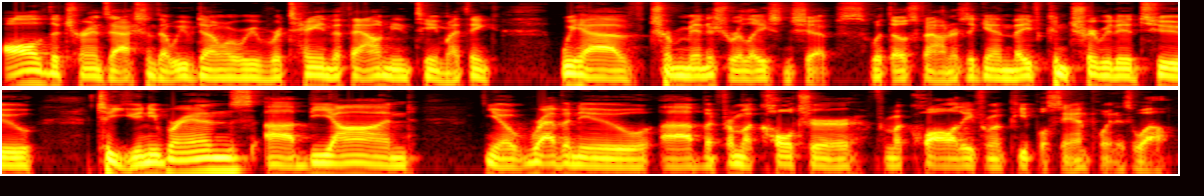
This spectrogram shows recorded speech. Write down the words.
all of the transactions that we've done where we've retained the founding team, I think we have tremendous relationships with those founders. Again, they've contributed to to Unybrands uh, beyond you know revenue, uh, but from a culture, from a quality, from a people standpoint as well.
